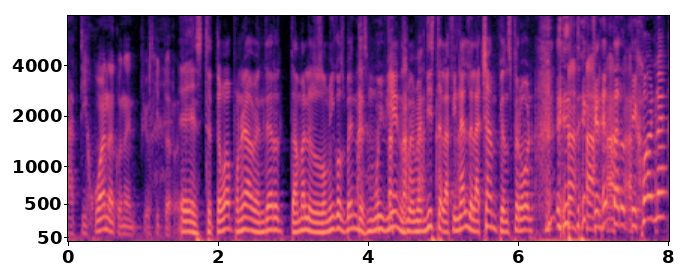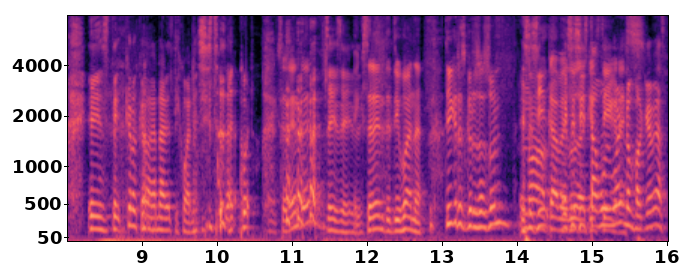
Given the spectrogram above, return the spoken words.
a Tijuana con el Piojito Herrera. Este, te voy a poner a vender tamales los domingos, vendes muy bien. Me vendiste la final de la Champions, pero bueno, este, Querétaro, Tijuana, este, creo que va a ganar el Tijuana, si estás de acuerdo. Excelente. Sí, sí, sí. Excelente, Tijuana. Tigres Cruz Azul. Ese no sí, cabe ese duda sí que está es muy Tigres. bueno para que veas.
